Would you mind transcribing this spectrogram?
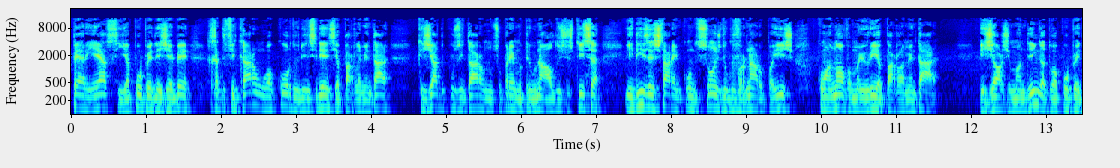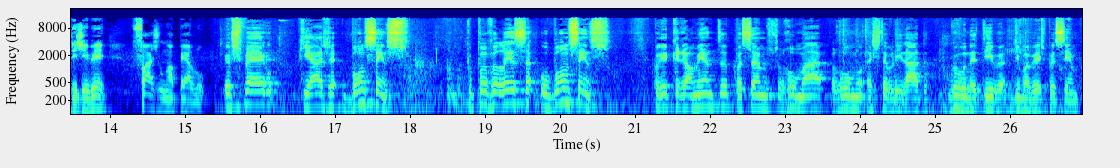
PRS e a PUPDGB, ratificaram o acordo de incidência parlamentar que já depositaram no Supremo Tribunal de Justiça e dizem estar em condições de governar o país com a nova maioria parlamentar. E Jorge Mandinga, do APU-PDGB, faz um apelo. Eu espero que haja bom senso, que prevaleça o bom senso, para que realmente possamos rumar rumo à estabilidade governativa de uma vez para sempre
